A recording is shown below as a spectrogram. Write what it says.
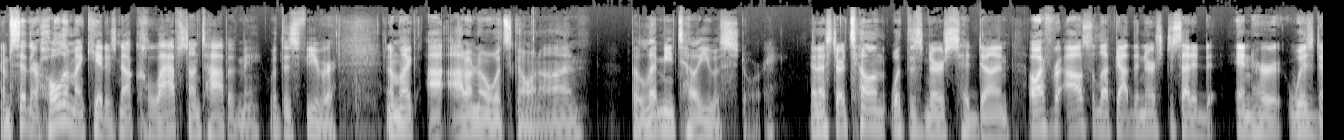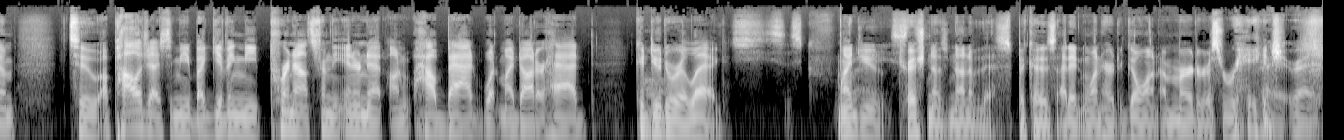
I'm sitting there holding my kid who's now collapsed on top of me with this fever. And I'm like, I, I don't know what's going on, but let me tell you a story. And I start telling what this nurse had done. Oh, I, I also left out the nurse decided, in her wisdom, to apologize to me by giving me printouts from the internet on how bad what my daughter had could do to oh, her leg. Jesus Christ. Mind you, Trish knows none of this because I didn't want her to go on a murderous rage. Right, right.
